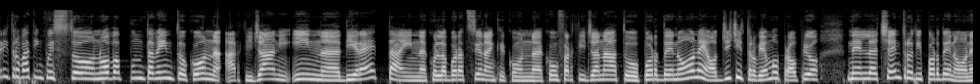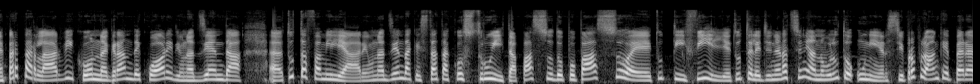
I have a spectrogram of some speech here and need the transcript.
ritrovati in questo nuovo appuntamento con Artigiani in diretta, in collaborazione anche con Confartigianato Pordenone. Oggi ci troviamo proprio nel centro di Pordenone per parlarvi con grande cuore di un'azienda eh, tutta familiare, un'azienda che è stata costruita passo dopo passo e tutti i figli e tutte le generazioni hanno voluto unirsi, proprio anche per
